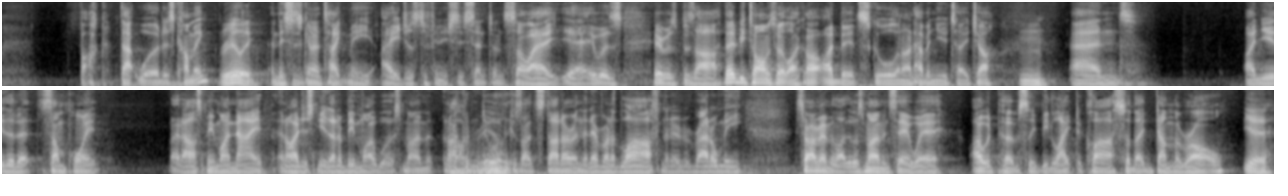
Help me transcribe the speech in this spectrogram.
fuck, that word is coming. Really? and this is going to take me ages to finish this sentence. So I, yeah, it was it was bizarre. There'd be times where like I- I'd be at school and I'd have a new teacher, Mm. and I knew that at some point they'd ask me my name, and I just knew that'd be my worst moment, and I Oh, couldn't do it because I'd stutter, and then everyone would laugh, and then it'd rattle me. So I remember like there was moments there where I would purposely be late to class, so they'd done the role. Yeah.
